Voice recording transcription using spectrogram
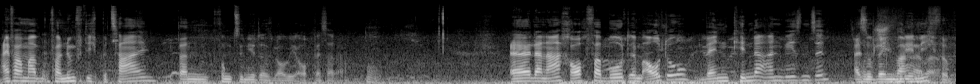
Einfach mal vernünftig bezahlen, dann funktioniert das, glaube ich, auch besser da. Äh, danach Rauchverbot im Auto, wenn Kinder anwesend sind. Also Und wenn schwanger. wir Nee, nicht Verbot.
